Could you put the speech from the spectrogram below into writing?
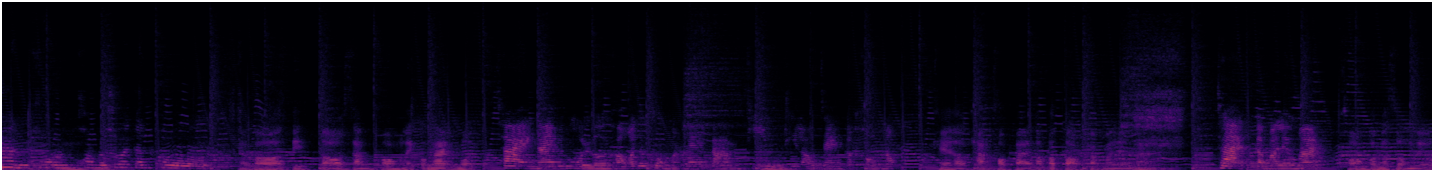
ากทุกคนทุกคนมาช่วยกันเถอะแล้วก็ติดต่อสั่งของอะไรก็ง่ายหมด ใช่ง่ายไปหมดเลยเขาก็จะส่งมาให้ตามที่อยู่ที่เราแจ้งกับเขาเนาะแค่เราทักเข้าไปเขาก็ตอบกลับมาเร็วมาก ใช่กลับมาเร็วมาก ของก็มาส่งเร็ว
